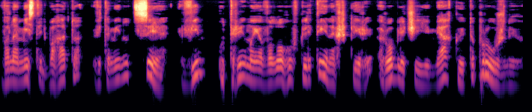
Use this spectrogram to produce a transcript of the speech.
Вона містить багато вітаміну С. Він утримує вологу в клітинах шкіри, роблячи її м'якою та пружною.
